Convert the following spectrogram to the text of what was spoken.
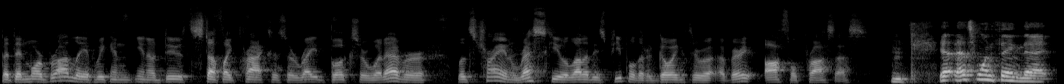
but then more broadly, if we can, you know, do stuff like praxis or write books or whatever, let's try and rescue a lot of these people that are going through a, a very awful process. Hmm. Yeah, that's one thing that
